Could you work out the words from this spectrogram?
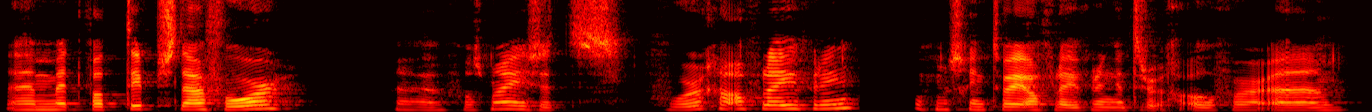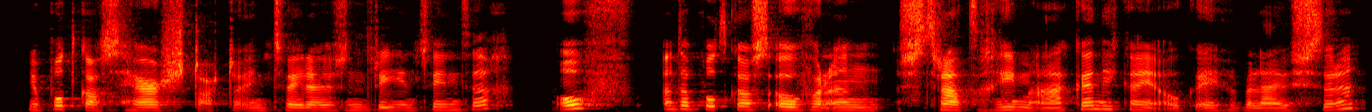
uh, met wat tips daarvoor. volgens mij is het de vorige aflevering of misschien twee afleveringen terug over je podcast herstarten in 2023. Of de podcast over een strategie maken, die kan je ook even beluisteren.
